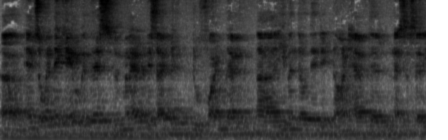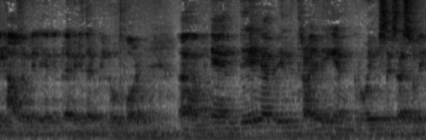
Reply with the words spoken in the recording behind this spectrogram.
Um, and so when they came with this, Moneta decided to fund them, uh, even though they did not have the necessary half a million in revenue that we look for. Um, and they have been thriving and growing successfully.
